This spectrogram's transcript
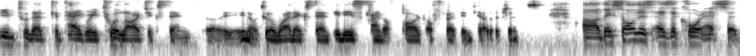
into that category to a large extent, uh, you know, to a wide extent, it is kind of part of threat intelligence. Uh, they saw this as a core asset.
